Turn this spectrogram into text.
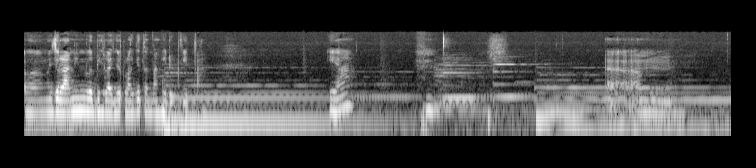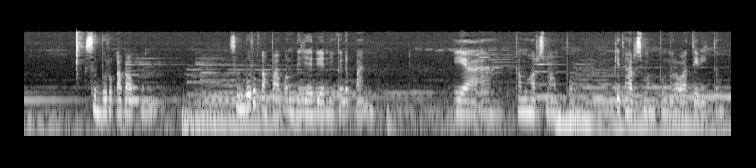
uh, ngejalanin lebih lanjut lagi tentang hidup kita. Ya? Um, seburuk apa pun seburuk apa pun kejadiannya ke depan ya kamu harus mampu. Kita harus mampu ngelewatin itu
